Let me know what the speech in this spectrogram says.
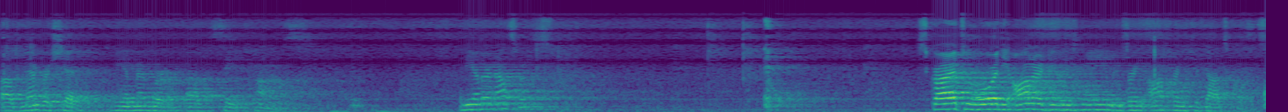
of membership to be a member of St. Thomas. Any other announcements? Ascribe to the Lord the honor due his name and bring offering to God's courts.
